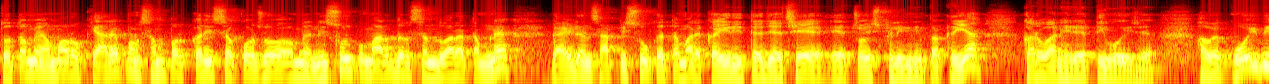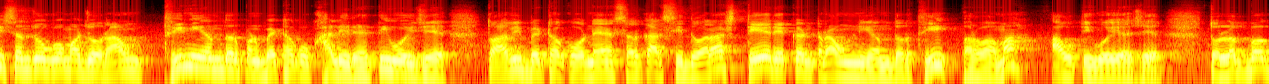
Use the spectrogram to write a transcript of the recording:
તો તમે અમારો ક્યારે પણ સંપર્ક કરી શકો છો. અમે નિઃશુલ્ક માર્ગદર્શન દ્વારા તમને ગાઈડન્સ આપીશું કે તમારે કઈ રીતે જે છે એ ચોઇસ ફિલિંગની પ્રક્રિયા કરવાની રહેતી હોય છે. હવે કોઈ બી સંજોગોમાં જો રાઉન્ડ થ્રીની અંદર પણ બેઠકો ખાલી રહેતી હોય છે, તો આવી બેઠકોને સરકારશ્રી દ્વારા સ્ટે રેકન્ટ રાઉન્ડની અંદરથી ભરવામાં આવતી હોય છે. તો લગભગ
